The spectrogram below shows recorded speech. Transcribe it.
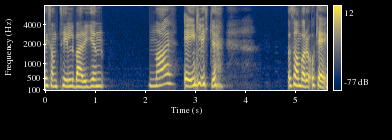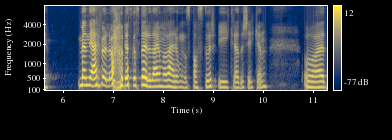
liksom, til Bergen? Nei, egentlig ikke. Og så han bare OK. Men jeg føler at jeg skal spørre deg om å være ungdomspastor i Krederkirken. Og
